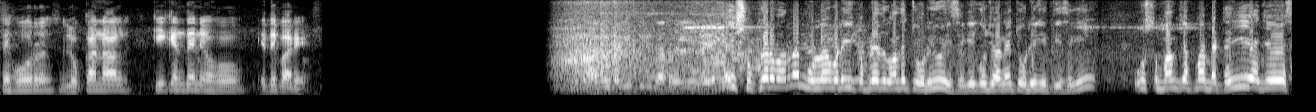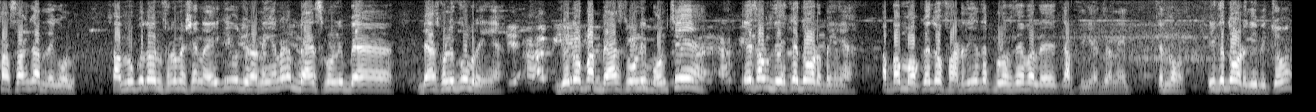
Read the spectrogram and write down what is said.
ਤੇ ਹੋਰ ਲੋਕਾਂ ਨਾਲ ਕੀ ਕਹਿੰਦੇ ਨੇ ਉਹ ਇਹਦੇ ਬਾਰੇ? ਇਹ ਸ਼ੁੱਕਰਵਾਰ ਨਾ ਬੁੱਲਾਂਵੜੀ ਕੱਪੜੇ ਦੀ ਦੁਕਾਨ ਤੇ ਚੋਰੀ ਹੋਈ ਸੀਗੀ ਕੋਈ ਜਾਣੇ ਚੋਰੀ ਕੀਤੀ ਸੀਗੀ। ਉਸ ਸੰਬੰਧ ਚ ਆਪਾਂ ਬੈਠੇ ਜੀ ਅੱਜ ਸਾਸਾਂ ਘਰ ਦੇ ਕੋਲ। ਸਾਨੂੰ ਕੋਈ ਇਨਫੋਰਮੇਸ਼ਨ ਆਈ ਕਿ ਉਹ ਜਨਾਨੀਆਂ ਨਾ ਬੈਂਸ ਕੋਲੋਨੀ ਬੈ- ਬੈਂਸ ਕੋਲੋਨੀ ਘੁੰਮ ਰਹੀਆਂ। ਜਦੋਂ ਆਪਾਂ ਬੈਂਸ ਕੋਲੋਨੀ ਪਹੁੰਚੇ ਆ ਇਹ ਸਾਨੂੰ ਦੇਖ ਕੇ ਦੌੜ ਪਈਆਂ। ਆਪਾਂ ਮੌਕੇ ਤੋਂ ਫੜ ਲਈਆਂ ਤੇ ਪੁਲਿਸ ਦੇ ਹਵਾਲੇ ਕਰਤੀਆਂ ਜਨਾਨੀ ਤਿੰਨੋਂ। ਇੱਕ ਦੌੜ ਗਈ ਵਿੱਚੋਂ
